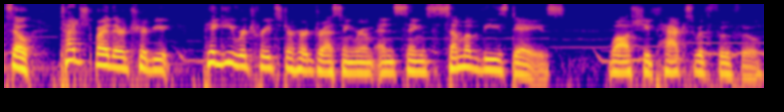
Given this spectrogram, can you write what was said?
So, touched by their tribute, Piggy retreats to her dressing room and sings Some of These Days while she packs with Foo-Foo.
